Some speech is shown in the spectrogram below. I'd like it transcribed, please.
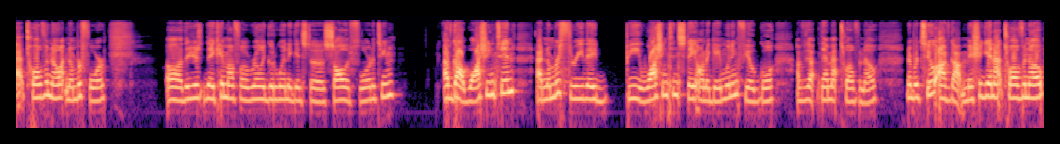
at 12 and 0 at number four. Uh, they just they came off a really good win against a solid Florida team. I've got Washington at number three. They beat Washington State on a game-winning field goal. I've got them at 12 and 0. Number two, I've got Michigan at 12 and 0,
